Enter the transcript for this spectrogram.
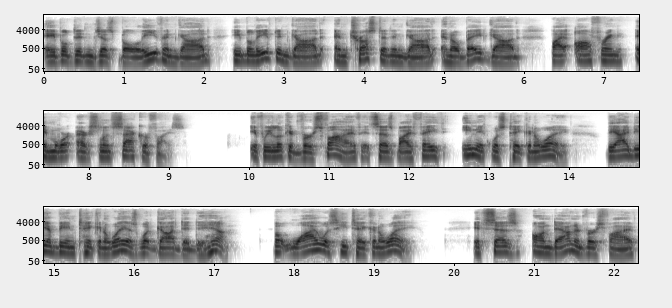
Abel didn't just believe in God, he believed in God and trusted in God and obeyed God by offering a more excellent sacrifice. If we look at verse 5, it says, By faith Enoch was taken away. The idea of being taken away is what God did to him. But why was he taken away? It says on down in verse 5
